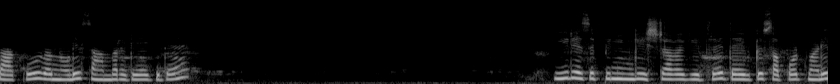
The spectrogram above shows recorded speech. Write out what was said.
ಸಾಕು. ಇವಾಗ ನೋಡಿ ಸಾಂಬಾರು ರೆಡಿಯಾಗಿದೆ ಈ ರೆಸಿಪಿ ನಿಮಗೆ ಇಷ್ಟವಾಗಿದ್ದರೆ ದಯವಿಟ್ಟು ಸಪೋರ್ಟ್ ಮಾಡಿ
